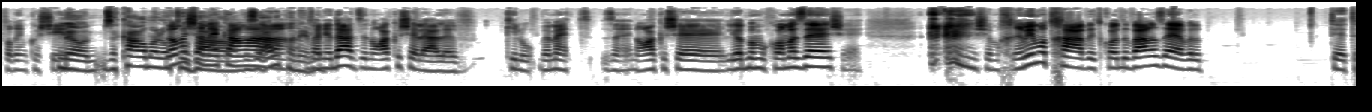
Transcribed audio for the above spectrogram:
דברים קשים. מאוד. זה קרמה לא, לא טובה, משנה כמה, על הפנים. ואני יודעת, זה נורא קשה להיעלב. כאילו, באמת, זה נורא קשה להיות במקום הזה, ש... שמחרימים אותך ואת כל הדבר הזה, אבל ת, ת,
